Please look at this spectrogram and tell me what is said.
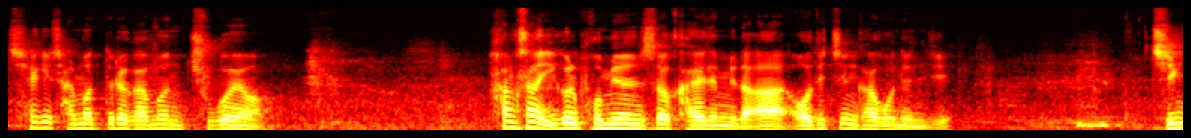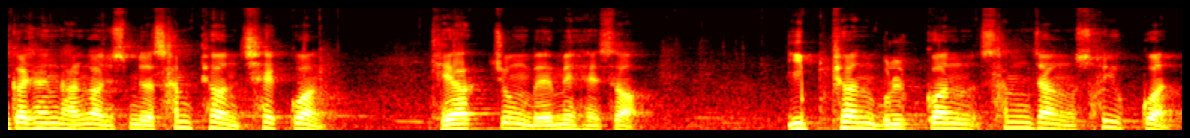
책이 잘못 들어가면 죽어요. 항상 이걸 보면서 가야 됩니다. 아, 어디쯤 가고 있는지. 지금까지 하는 거 아니었습니다. 3편 채권 계약 중 매매해서 2편 물건 3장 소유권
